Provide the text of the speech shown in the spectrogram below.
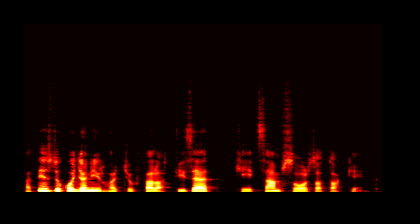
Hát nézzük, hogyan írhatjuk fel a 10-et két szám szorzataként.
